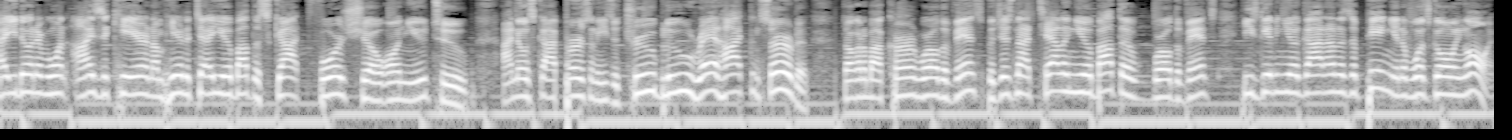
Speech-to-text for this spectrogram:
How you doing, everyone? Isaac here, and I'm here to tell you about the Scott Ford Show on YouTube. I know Scott personally; he's a true blue, red hot conservative, talking about current world events, but just not telling you about the world events. He's giving you a God honest opinion of what's going on.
